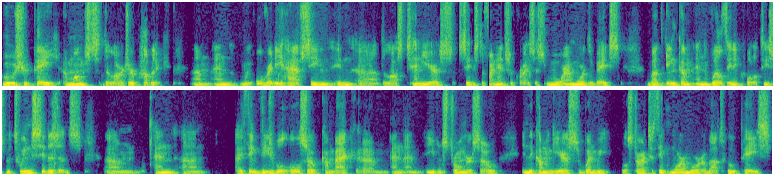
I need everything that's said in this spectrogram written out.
who should pay amongst the larger public. Um, and we already have seen in uh, the last 10 years since the financial crisis more and more debates about income and wealth inequalities between citizens. Um, and um, I think these will also come back um, and, and even stronger so in the coming years when we will start to think more and more about who pays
